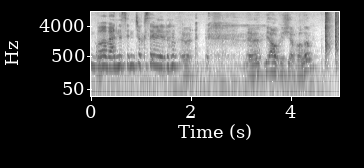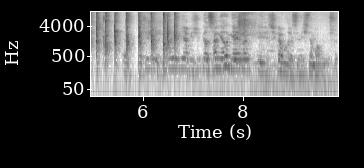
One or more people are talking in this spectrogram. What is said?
Baba ben de seni çok seviyorum. Evet. Evet, bir alkış yapalım. Ederim. Kamerayı bir yakışıkla sallayalım. Yayından e, çıkabilirsin, işlem alıyorsun.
